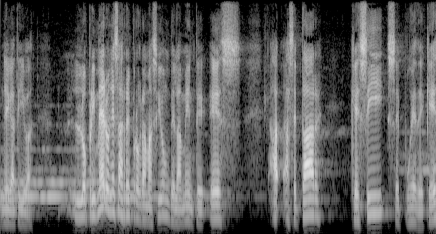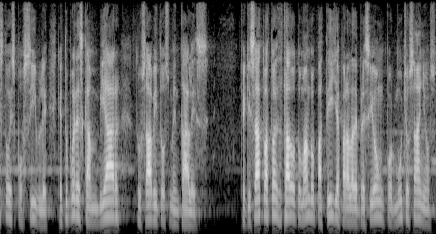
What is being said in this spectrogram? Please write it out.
negativa. Lo primero en esa reprogramación de la mente es aceptar que sí se puede, que esto es posible, que tú puedes cambiar tus hábitos mentales, que quizás tú has estado tomando pastillas para la depresión por muchos años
